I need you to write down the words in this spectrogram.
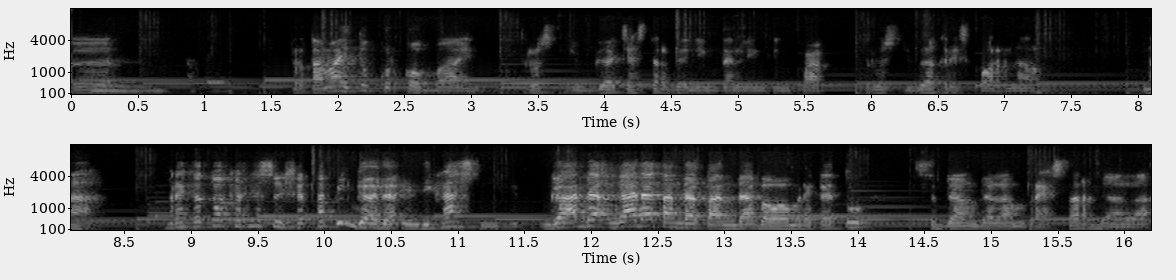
Uh, hmm pertama itu Kurt Cobain, terus juga Chester Bennington Linkin Park, terus juga Chris Cornell. Nah, mereka tuh akhirnya suicide tapi nggak ada indikasi, gitu. nggak ada nggak ada tanda-tanda bahwa mereka itu sedang dalam pressure dalam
